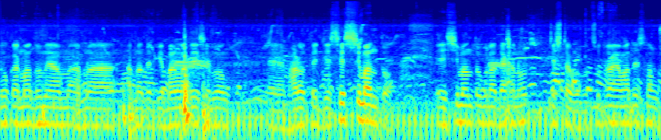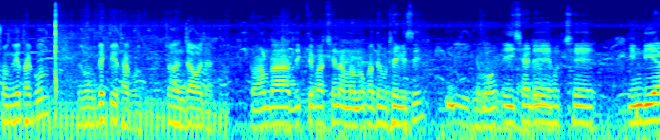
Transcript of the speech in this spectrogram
নৌকার মাধ্যমে আমরা আমরা আপনাদেরকে বাংলাদেশ এবং ভারতের যে শেষ সীমান্ত, এই সীমান্তগুলো দেখানোর চেষ্টা করব। সুতরাং আমাদের সঙ্গে থাকুন এবং দেখতে থাকুন। চলেন, যাওয়া যাক। তো আমরা দেখতে পাচ্ছেন, আমরা নৌকাতে উঠে গেছি এবং এই সাইডে হচ্ছে ইন্ডিয়া,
